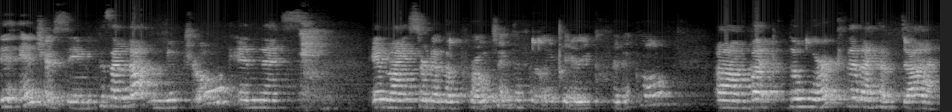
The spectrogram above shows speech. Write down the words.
interesting because I'm not neutral in this, in my sort of approach. I'm definitely very critical. Um, but the work that I have done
